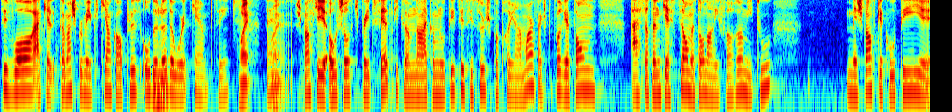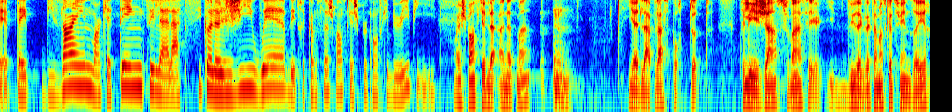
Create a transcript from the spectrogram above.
tu sais, voir à quel, comment je peux m'impliquer encore plus au-delà de WordCamp, tu sais. Ouais, Euh, ouais. Je pense qu'il y a autre chose qui peut être faite. Puis comme dans la communauté, tu sais, c'est sûr, je suis pas programmeur, fait que je peux pas répondre à certaines questions, mettons, dans les forums et tout. Mais je pense que côté euh, peut-être design, marketing, tu sais, la, la psychologie web, des trucs comme ça, je pense que je peux contribuer. Puis Ouais, je pense qu'il y a de la, honnêtement, il y a de la place pour tout. Tu sais, les gens, souvent, ils disent exactement ce que tu viens de dire.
